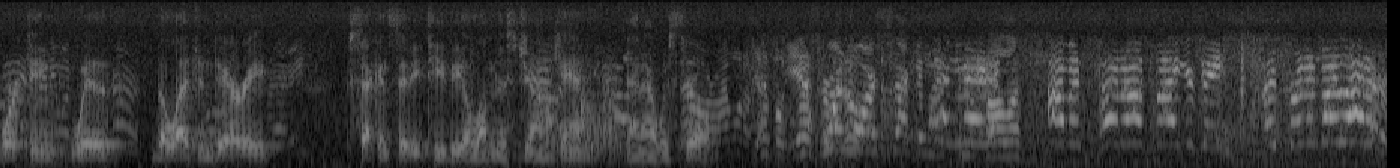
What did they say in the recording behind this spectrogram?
working with the legendary Second City TV alumnus John Candy, and I was thrilled. Yes, One more second, Mr. McCullough. I'm in Penthouse Magazine. They printed my letter.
